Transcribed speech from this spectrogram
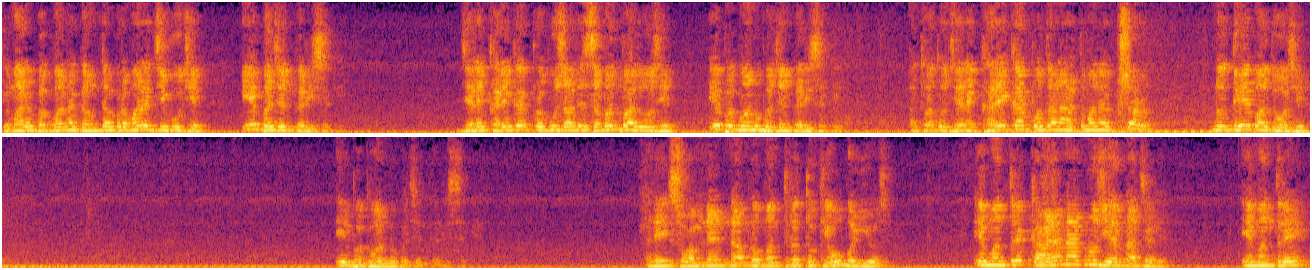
કે મારે ભગવાનના ગમતા પ્રમાણે જીવવું છે, એ ભજન કરી શકે. જેને ખરેખર પ્રભુ સાથે સંબંધ બાંધવો છે, એ ભગવાનનું ભજન કરી શકે. અથવા તો જેને ખરેખર પોતાના આત્માને અક્ષરનો દેહ બાંધવો છે, એ ભગવાનનું ભજન કરી શકે. અને એ સ્વામિનારાયણ નામનો મંત્ર તો કેવો બન્યો છે? એ મંત્રે કાળા નાગનું ઝેર ના ચડે. એ મંત્રે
